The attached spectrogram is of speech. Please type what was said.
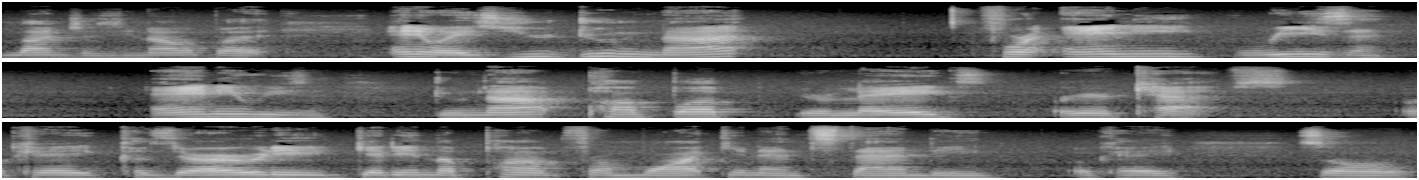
lunges, you know. But anyways, you do not, for any reason, any reason, do not pump up your legs or your calves, okay? Because they're already getting the pump from walking and standing, okay? So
